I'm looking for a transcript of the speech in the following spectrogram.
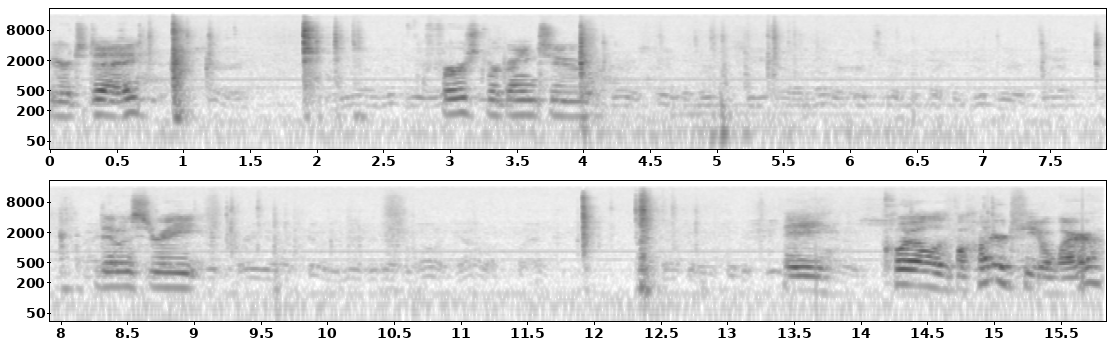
here today, first we're going to demonstrate a coil of 100 feet of wire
